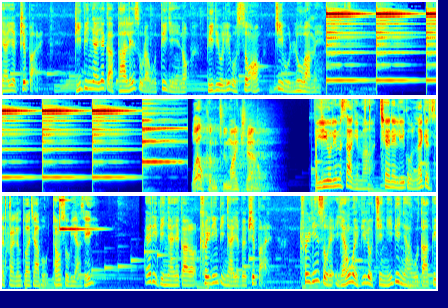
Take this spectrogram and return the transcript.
ညာရက်ဖြစ်ပါတယ်ဒီပညာရက်ကဘာလဲဆိုတာကိုသိကြရင်တော့ဗီဒီယိုလေးကိုစုံအောင်ကြည့်ဖို့လိုပါမယ် Welcome to my channel. ဗီဒီယိုလေးမစခင်မှာ channel လေးကို like and subscribe လုပ်သွားကြဖို့တောင်းဆိုပါရစေ။အဲ့ဒီပညာရက်ကတော့ trading ပညာရက်ပဲဖြစ်ပါတယ်။ trading ဆိုတဲ့အရန်ဝယ်ပြုလုပ်ခြင်းနည်းပညာကိုသာတေ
